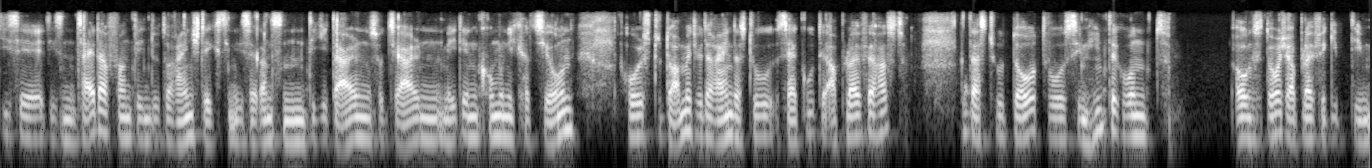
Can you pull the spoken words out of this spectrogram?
diese, diesen Zeitaufwand, den du da reinsteckst in diese ganzen digitalen, sozialen Medienkommunikation, holst du damit wieder rein, dass du sehr gute Abläufe hast, dass du dort, wo es im Hintergrund organisatorische Abläufe gibt, die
